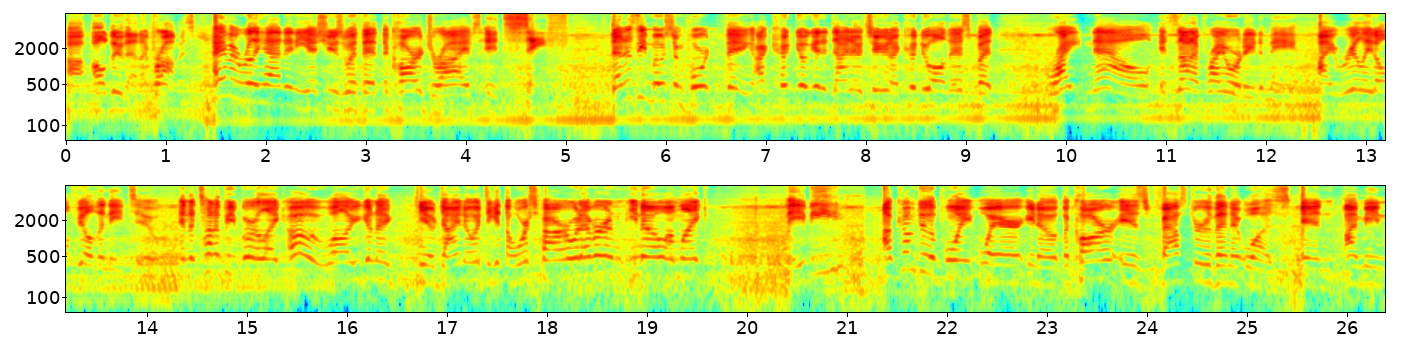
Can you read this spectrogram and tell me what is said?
Uh, I'll do that, I promise. I haven't really had any issues with it. The car drives, it's safe. That is the most important thing. I could go get a dyno tune, I could do all this, but right now, it's not a priority to me. I really don't feel the need to. And a ton of people are like, oh, well, are you gonna, you know, dyno it to get the horsepower or whatever? And, you know, I'm like, maybe. I've come to the point where, you know, the car is faster than it was. And I mean,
